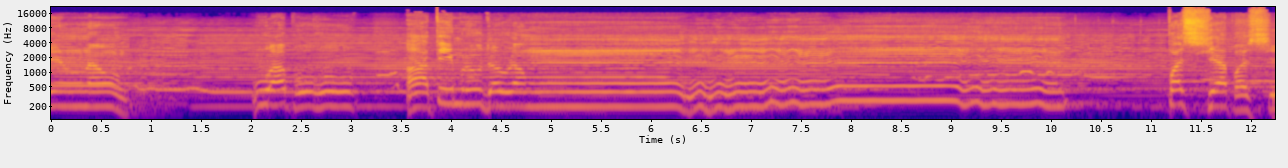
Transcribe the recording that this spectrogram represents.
भिन्नौ। वपुः अतिमृदौळम् पश्य पश्यालिकस्य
